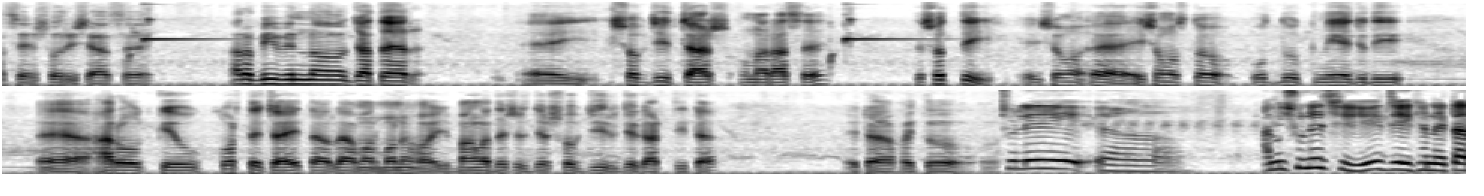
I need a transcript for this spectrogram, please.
আছে সরিষা আছে আরও বিভিন্ন জাতের এই সবজির চাষ ওনার আছে। তো সত্যি এই এই সমস্ত উদ্যোগ নিয়ে যদি আরও কেউ করতে চায়, তাহলে আমার মনে হয় বাংলাদেশের যে সবজির যে ঘাটতিটা, এটা হয়তো আসলে আমি শুনেছি যে এখানে একটা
